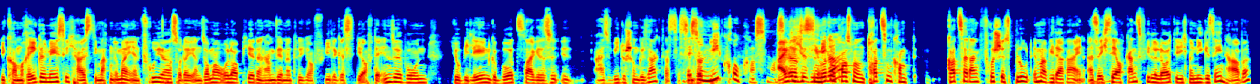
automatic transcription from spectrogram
die kommen regelmäßig, heißt, die machen immer ihren Frühjahrs- oder ihren Sommerurlaub hier. Dann haben wir natürlich auch viele Gäste, die auf der Insel wohnen, Jubiläen, Geburtstage. Das sind, also wie du schon gesagt hast. Das, das ist so ein Mikrokosmos. Eigentlich ist es ein Mikrokosmos und trotzdem kommt Gott sei Dank frisches Blut immer wieder rein. Also ich sehe auch ganz viele Leute, die ich noch nie gesehen habe.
